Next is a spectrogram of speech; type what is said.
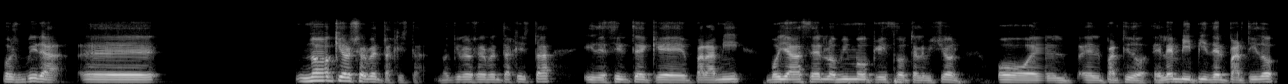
pues mira, eh, no quiero ser ventajista, no quiero ser ventajista y decirte que para mí voy a hacer lo mismo que hizo Televisión o el, partido. El MVP del partido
